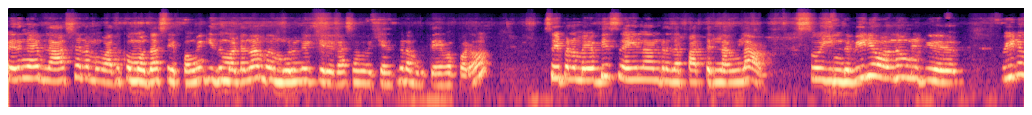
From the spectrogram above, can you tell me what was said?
பெருங்காயம் லாஸ்ட்டாக நம்ம வதக்கும் போது தான் சேர்ப்போங்க. இது மட்டும் தான் நம்ம முருங்கைக்கீரை ரசம் வைக்கிறதுக்கு நமக்கு தேவைப்படும். ஸோ இப்போ நம்ம எப்படி செய்யலான்றத பார்த்துடலாங்களா ஸோ இந்த வீடியோ வந்து உங்களுக்கு வீடியோ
